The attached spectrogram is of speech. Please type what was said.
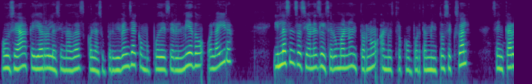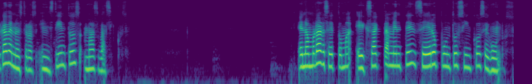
o sea, aquellas relacionadas con la supervivencia como puede ser el miedo o la ira, y las sensaciones del ser humano en torno a nuestro comportamiento sexual. Se encarga de nuestros instintos más básicos. Enamorarse toma exactamente 0.5 segundos.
